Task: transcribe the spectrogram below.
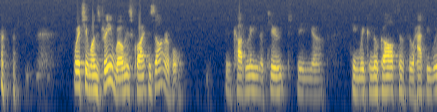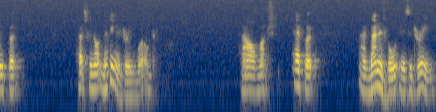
Which in one's dream world is quite desirable. The cuddly, the cute, the uh, thing we can look after and feel happy with, but Perhaps we're not living a dream world. How much effort and manageable is a dream?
